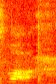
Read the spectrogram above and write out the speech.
错了。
